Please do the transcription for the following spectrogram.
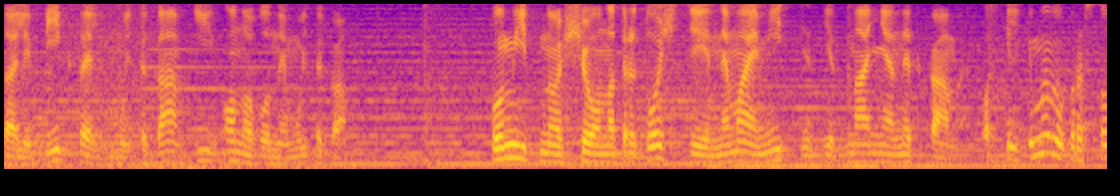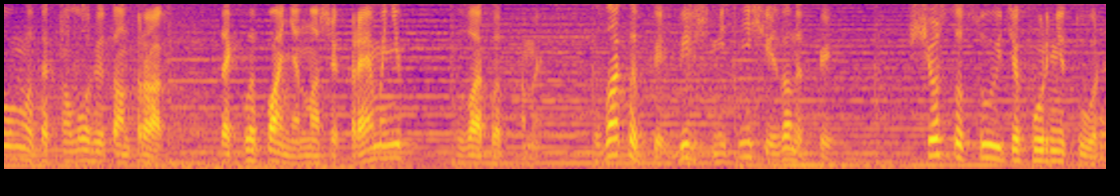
далі піксель, мультикам і оновлений мультикам. Помітно, що на триточці немає місця з'єднання нитками, оскільки ми використовуємо технологію тантрак це клепання наших ременів заклепками. Заклепки більш міцніші за нитки. Що стосується фурнітури,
